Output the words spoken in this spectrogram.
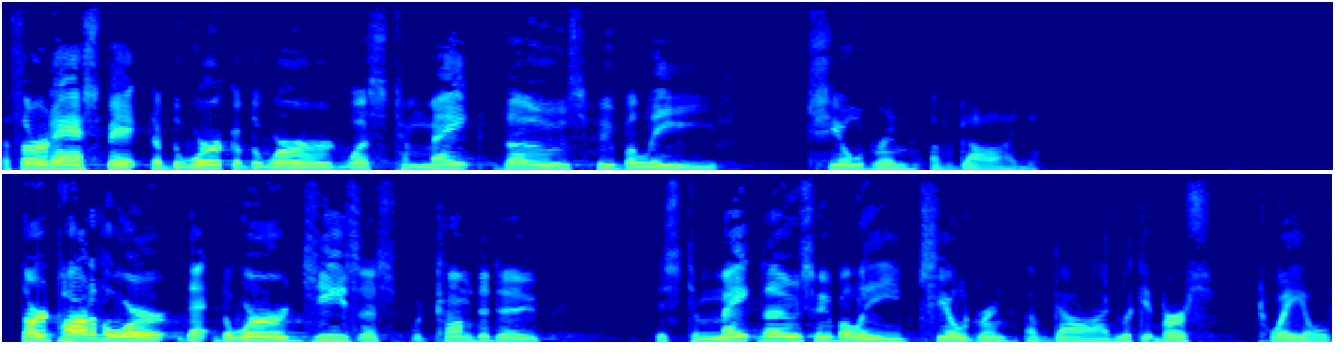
A third aspect of the work of the Word was to make those who believe children of God. Third part of the word that the word Jesus would come to do is to make those who believe children of God. Look at verse 12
